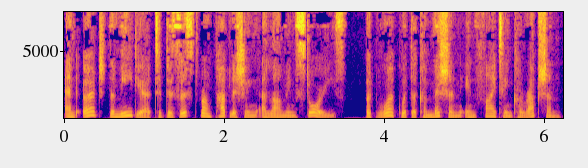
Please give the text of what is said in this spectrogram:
and urged the media to desist from publishing alarming stories, but work with the commission in fighting corruption.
